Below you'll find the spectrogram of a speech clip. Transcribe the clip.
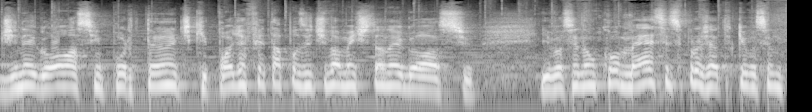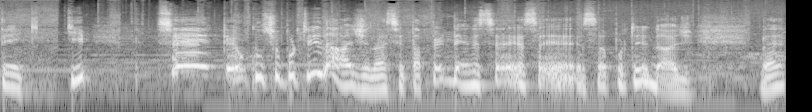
de negócio importante que pode afetar positivamente seu negócio e você não começa esse projeto porque você não tem equipe, isso é, é um custo de oportunidade, né? Você está perdendo essa, essa, essa oportunidade, né?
